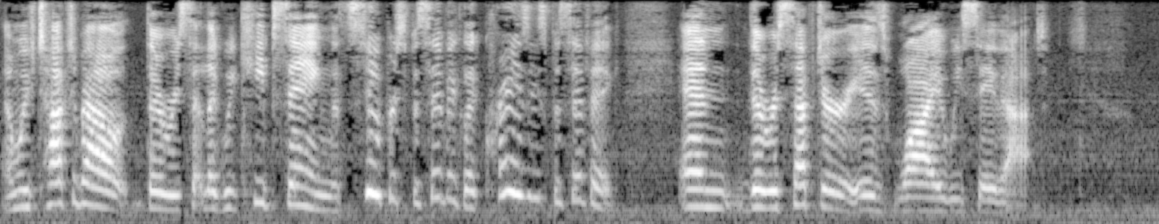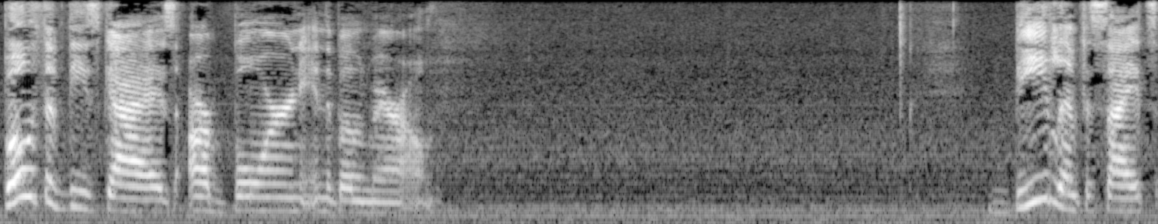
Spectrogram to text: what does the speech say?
And we've talked about the receptor, like we keep saying that's super specific, like crazy specific. And the receptor is why we say that. Both of these guys are born in the bone marrow. B lymphocytes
